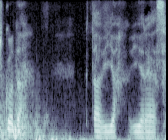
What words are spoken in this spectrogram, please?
Шкода Octavia VRS.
